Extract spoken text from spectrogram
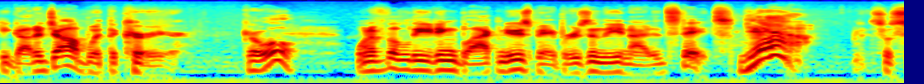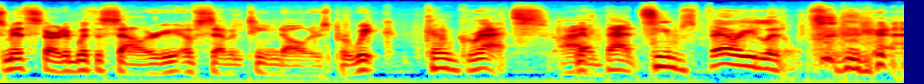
he got a job with the Courier, Cool. one of the leading black newspapers in the United States. Yeah. So Smith started with a salary of $17 per week. Congrats. I, Yeah. That seems very little. yeah.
